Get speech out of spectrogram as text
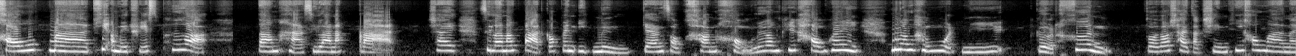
เขามาที่อเมทริสเพื่อตามหาศิลานักปราชญ์ใช่ศิลานักปราชญ์ก็เป็นอีกหนึ่งแกนสำคัญของเรื่องที่ทำให้เรื่องทั้งหมดนี้เกิดขึ้น ตัวเจ้าชายจากชินที่เข้ามาใน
